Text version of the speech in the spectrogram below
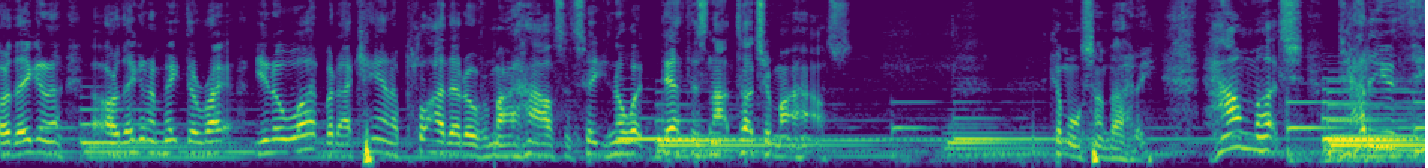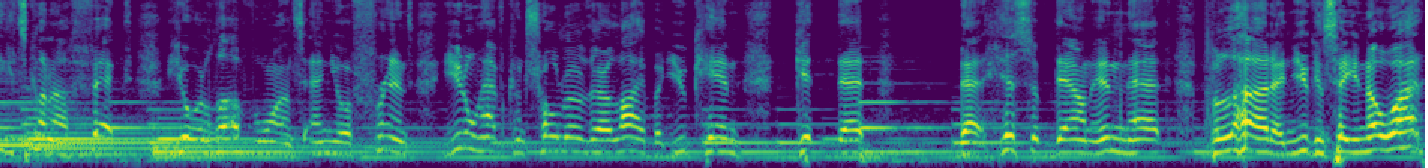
Are they going to are they going to make the right? You know what? But I can't apply that over my house and say, you know what? Death is not touching my house. Come on, somebody. How much, how do you think it's going to affect your loved ones and your friends? You don't have control over their life, but you can get that that hyssop down in that blood and you can say you know what?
